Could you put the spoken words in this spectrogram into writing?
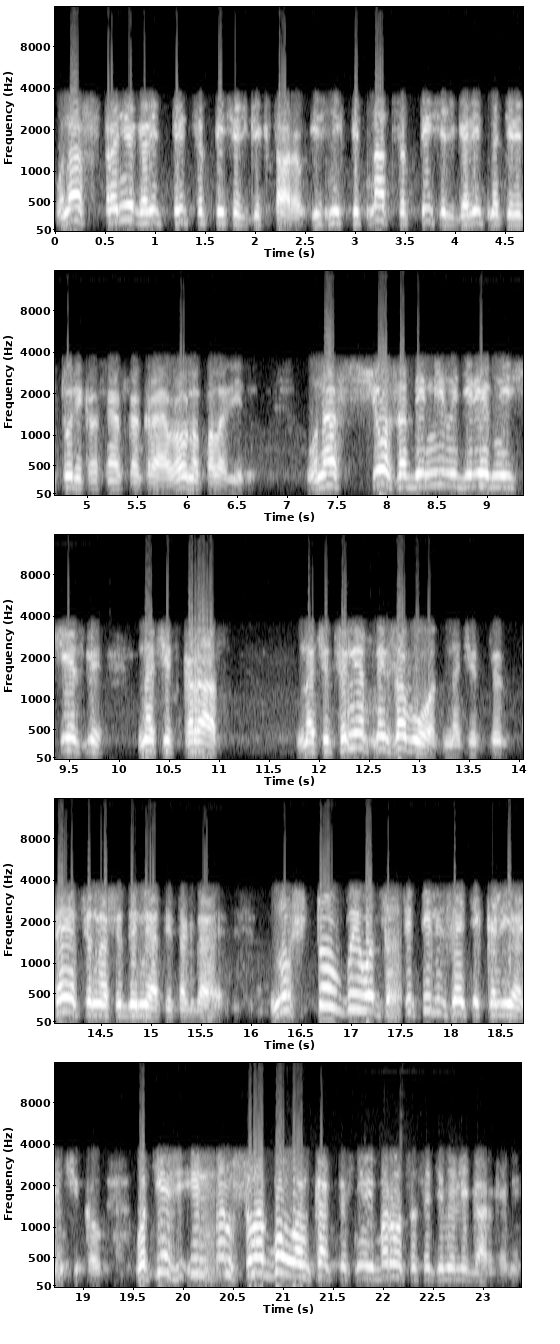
У нас в стране горит 30 тысяч гектаров. Из них 15 тысяч горит на территории Красноярского края, ровно половину. У нас все задымило, деревни исчезли, значит, крас. Значит, цементный завод, значит, ТЭЦы наши дымят и так далее. Ну что вы вот зацепились за этих кальянчиков? Вот есть, или нам слабо как-то с ними бороться, с этими олигархами?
